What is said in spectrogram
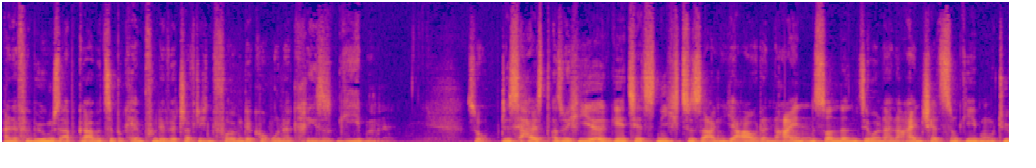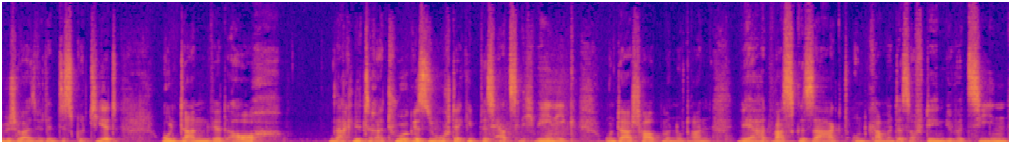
einer Vermögensabgabe zur Bekämpfung der wirtschaftlichen Folgen der Corona-Krise geben. So, das heißt also, hier geht es jetzt nicht zu sagen Ja oder Nein, sondern sie wollen eine Einschätzung geben und typischerweise wird dann diskutiert und dann wird auch nach Literatur gesucht, da gibt es herzlich wenig und da schaut man nur dran, wer hat was gesagt und kann man das auf den überziehen,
